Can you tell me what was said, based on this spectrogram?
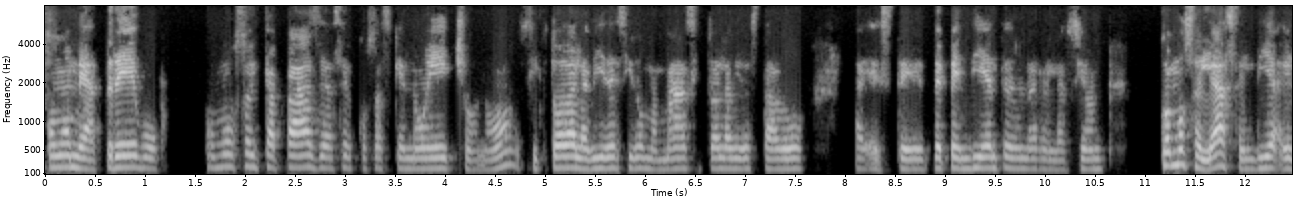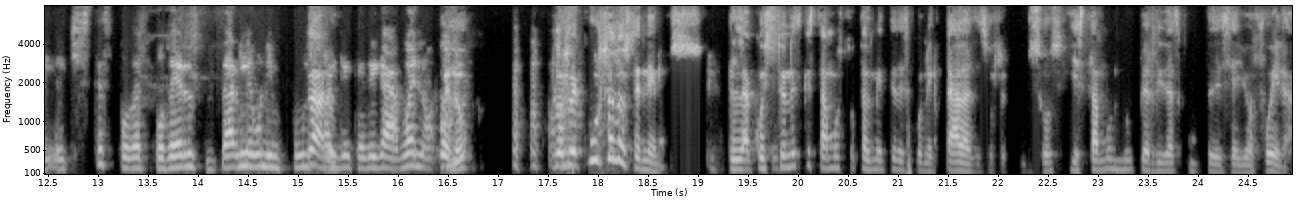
cómo me atrevo, cómo soy capaz de hacer cosas que no he hecho, ¿no? Si toda la vida he sido mamá, si toda la vida he estado este, dependiente de una relación, cómo se le hace el día. El, chiste es poder, poder darle un impulso a alguien que diga, bueno. Bueno, los recursos los tenemos. La cuestión es que estamos totalmente desconectadas de esos recursos y estamos muy perdidas, como te decía yo, afuera.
